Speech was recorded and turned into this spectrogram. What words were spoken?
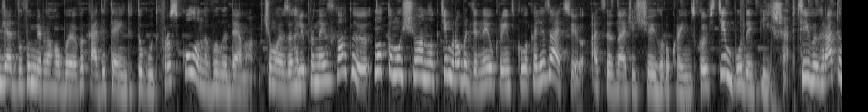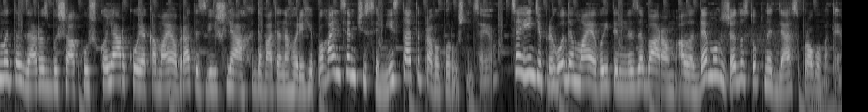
Для двовимірного бойовика Detained to Good for School оновили демо. Чому я взагалі про неї згадую? Ну тому що Unlock Team робить для неї українську локалізацію, а це значить, що ігор українською в Steam буде більше. В цій ви гратимете за розбишаку школярку, яка має обрати свій шлях, давати на горіхи поганцям чи самі стати правопорушницею. Ця інді пригода має вийти незабаром, але демо вже доступне для спробувати.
